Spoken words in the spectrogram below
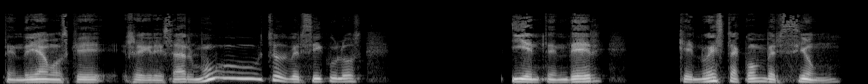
tendríamos que regresar muchos versículos y entender que nuestra conversión,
